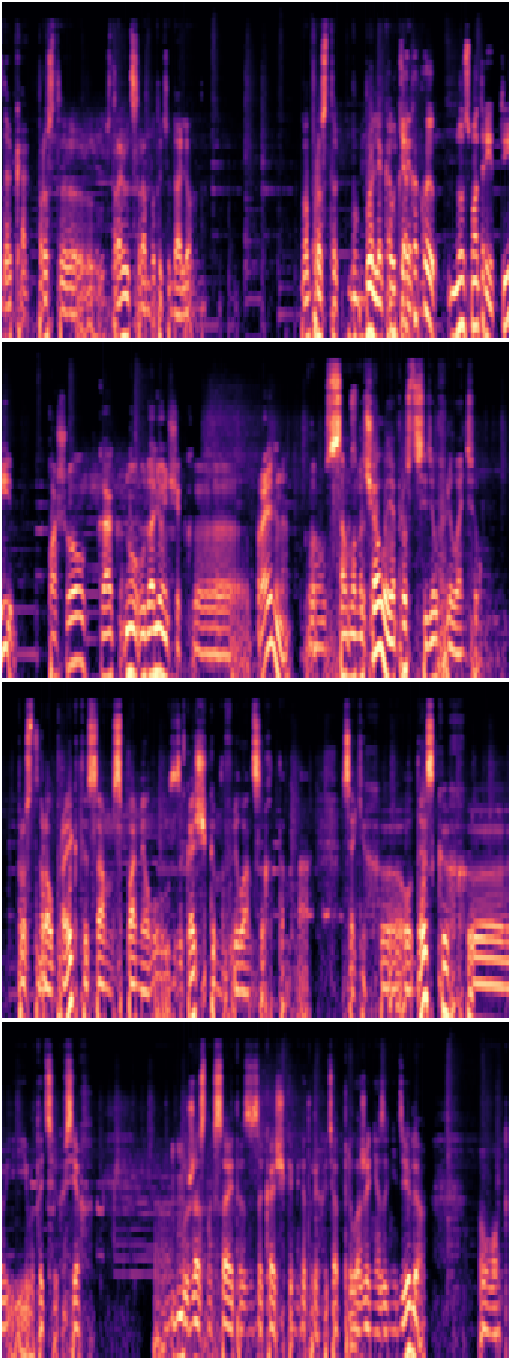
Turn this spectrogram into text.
Да как, просто устраиваться работать удаленно. Вопрос-то более конкретный. У тебя какой... Ну смотри, ты пошел как, ну, удаленщик, э, правильно? Ну, вот, с самого начала я просто сидел фрилансил. Просто брал проекты, сам спамил заказчиком на фрилансах, там, на всяких э, одесках э, и вот этих всех mm-hmm. ужасных сайтах с заказчиками, которые хотят приложения за неделю. Вот.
